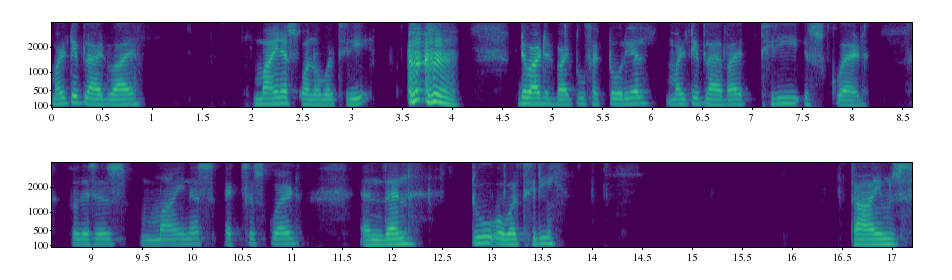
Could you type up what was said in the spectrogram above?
multiplied by minus 1 over 3 divided by 2 factorial multiplied by 3 squared. So this is minus x squared and then 2 over 3 times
